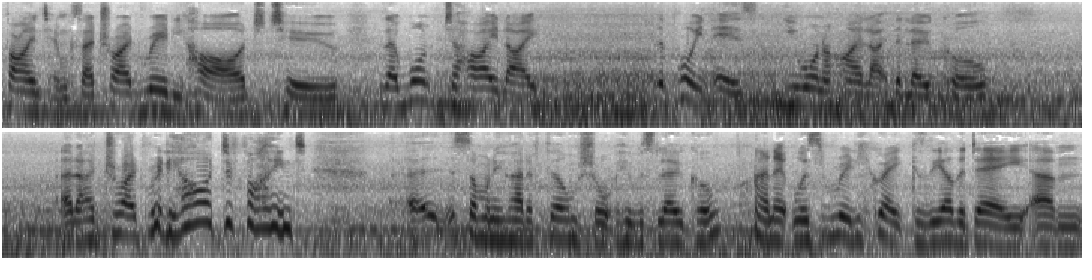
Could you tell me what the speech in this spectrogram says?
find him because I tried really hard to. Because I want to highlight. The point is, you want to highlight the local and I tried really hard to find uh, someone who had a film short who was local, and it was really great because the other day, um,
